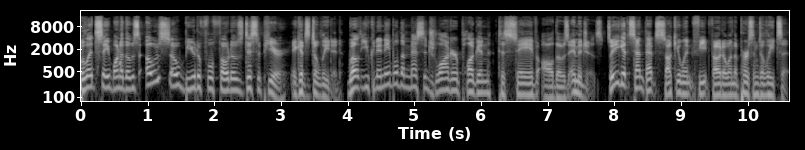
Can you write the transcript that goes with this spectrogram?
But let's say one of those oh so beautiful photos disappear. It gets deleted. Well, you can enable the message logger plugin to save all those images. So you get sent that succulent feet photo and the person deletes it.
